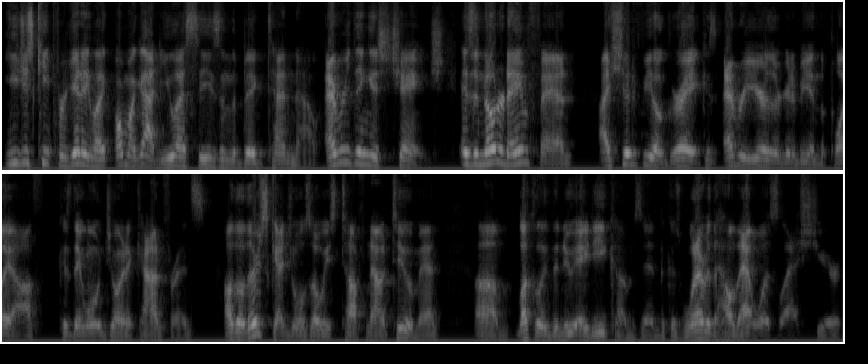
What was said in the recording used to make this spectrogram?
you just keep forgetting, like, oh my God, USC's in the Big Ten now. Everything has changed. As a Notre Dame fan, I should feel great because every year they're going to be in the playoff because they won't join a conference. Although their schedule is always tough now too, man. Um, luckily, the new AD comes in because whatever the hell that was last year,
